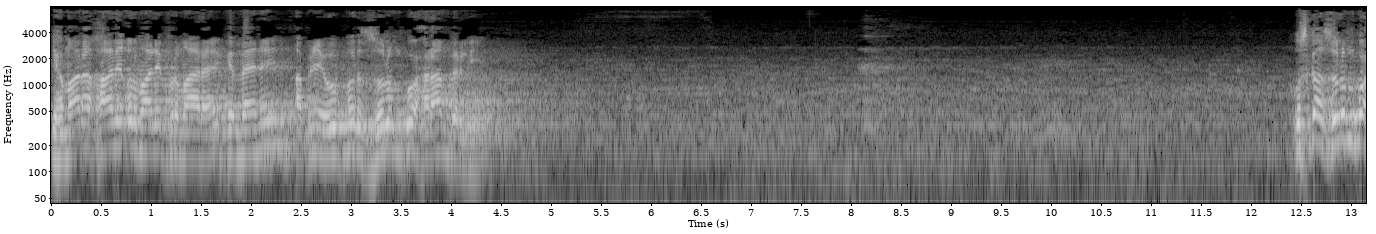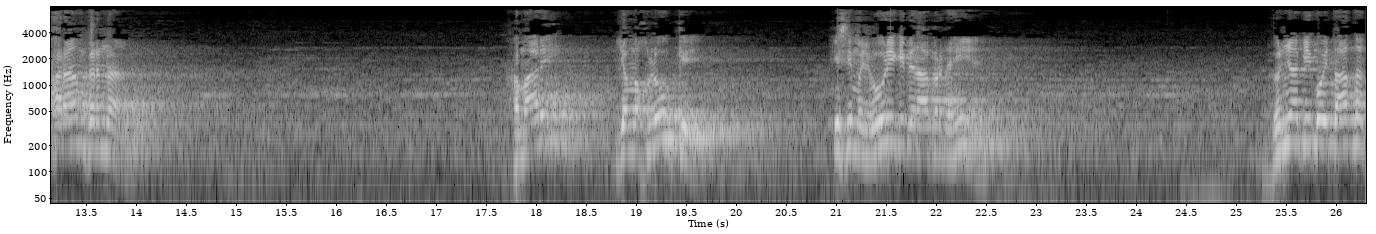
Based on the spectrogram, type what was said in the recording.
کہ ہمارا خالق اور مالک فرما رہا ہے کہ میں نے اپنے اوپر ظلم کو حرام کر لیا۔ اس کا ظلم کو حرام کرنا۔ ہماری یا مخلوق کی کسی مجبوری کی بنا پر نہیں ہے۔ دنیا کی کوئی طاقت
